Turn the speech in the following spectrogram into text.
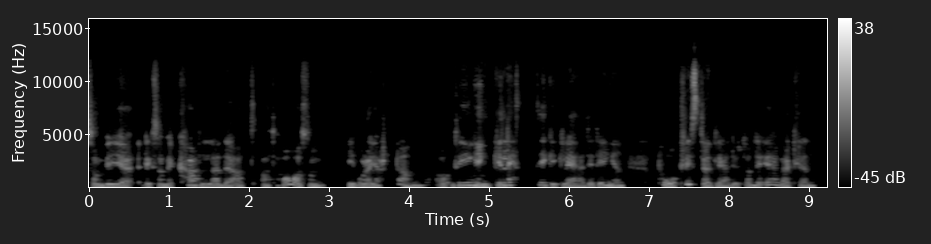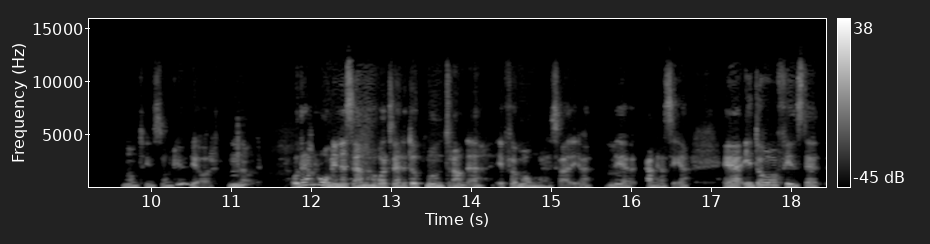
som vi liksom är kallade att, att ha som i våra hjärtan. Och det är ingen glättig glädje, det är ingen påklistrad glädje utan det är verkligen någonting som Gud gör. Mm. Och den påminnelsen har varit väldigt uppmuntrande för många i Sverige. Mm. Det kan jag se. Eh, idag finns det ett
